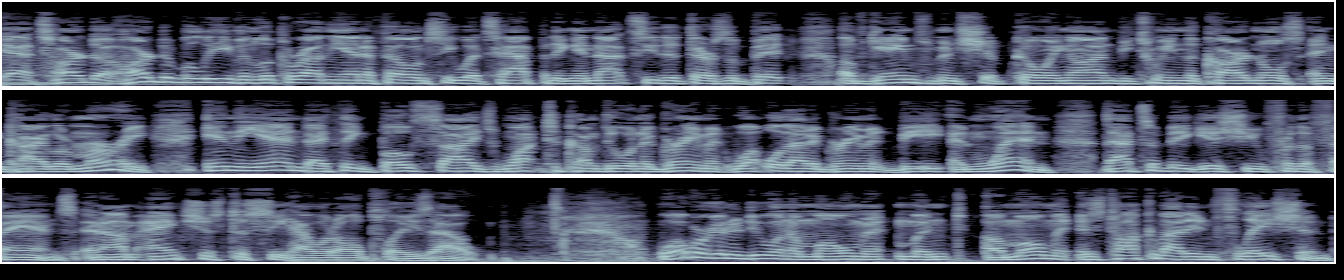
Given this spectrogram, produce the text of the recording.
Yeah, it's hard to hard to believe and look around the NFL and see what's happening and not see that there's a bit of gamesmanship going on between the Cardinals and Kyler Murray. In the end, I think both sides want to come to an agreement. What will that agreement be and when? That's a big issue for the fans, and I'm anxious to see how it all plays out. What we're going to do in a moment, a moment is talk about inflation.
